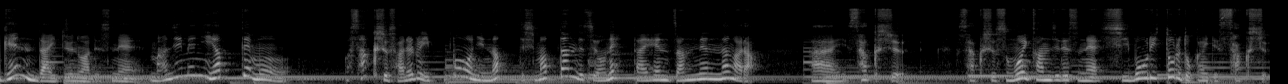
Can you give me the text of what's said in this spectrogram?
現代というのはですね真面目にやっても搾取される一方になってしまったんですよね。大変残念ながら。はい。搾取。搾取すごい感じですね。絞り取ると書いて搾取。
